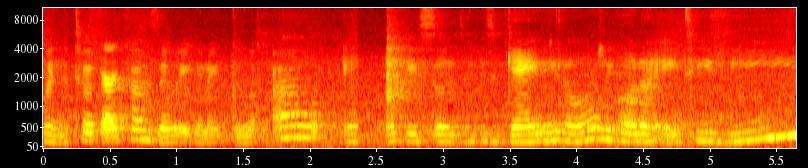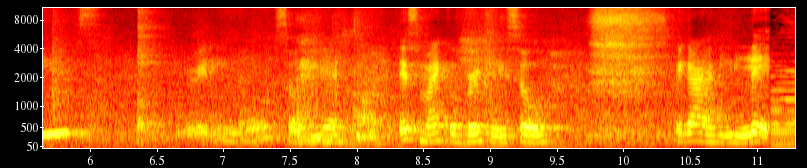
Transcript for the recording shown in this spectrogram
When the tour guide comes, then we're gonna go out. And okay, so it's gang, you know, we're going on ATVs. You already know. So yeah, it's Michael's birthday, so it gotta be lit.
